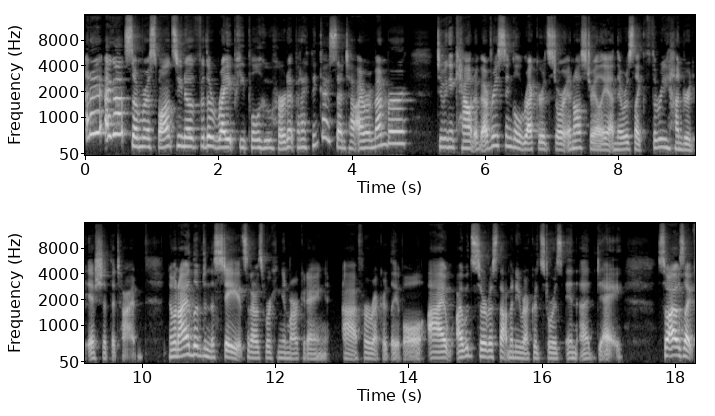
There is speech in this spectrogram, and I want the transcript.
And I, I got some response, you know, for the right people who heard it. But I think I sent out, I remember doing a count of every single record store in Australia, and there was like 300 ish at the time. Now, when I had lived in the States and I was working in marketing uh, for a record label, I, I would service that many record stores in a day. So I was like,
